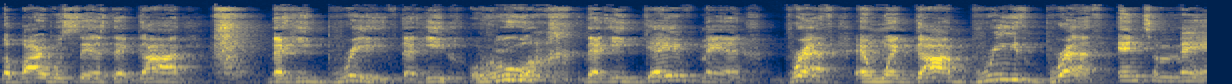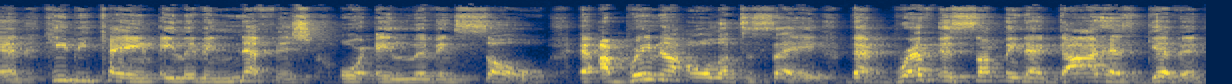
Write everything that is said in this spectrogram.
the Bible says that God, that he breathed, that he ruach, that he gave man breath. And when God breathed breath into man, he became a living nephesh or a living soul. And I bring that all up to say that breath is something that God has given,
